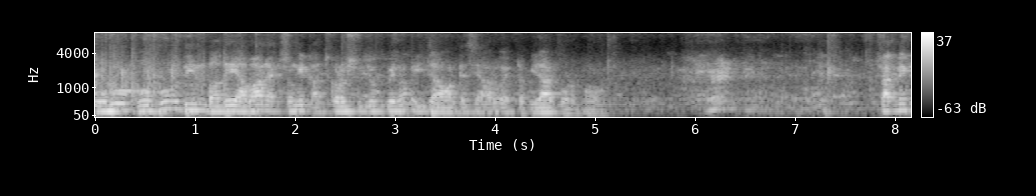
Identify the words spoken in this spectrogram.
বহু বহু দিন বাদে আবার একসঙ্গে কাজ করার সুযোগ পেলাম। এইটা আমার কাছে আরও একটা বিরাট বড় পাওয়া। শাগনিক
